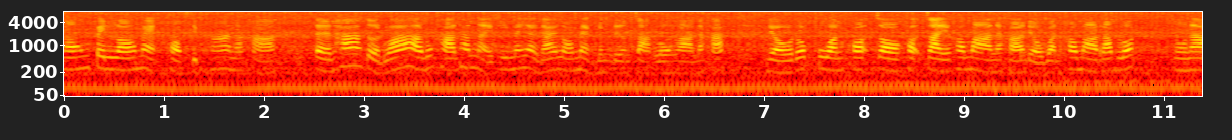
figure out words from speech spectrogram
น้องเป็นล้อแม็กขอบ 15 นะคะ แต่ถ้าเกิดว่าลูกค้าท่านไหนที่ไม่อยากได้ล้อแม็กเดิมๆจากโรงงานนะคะ เดี๋ยวรบกวนเคาะจอเคาะใจเข้ามานะคะ เดี๋ยววันเข้ามารับรถหนูนา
